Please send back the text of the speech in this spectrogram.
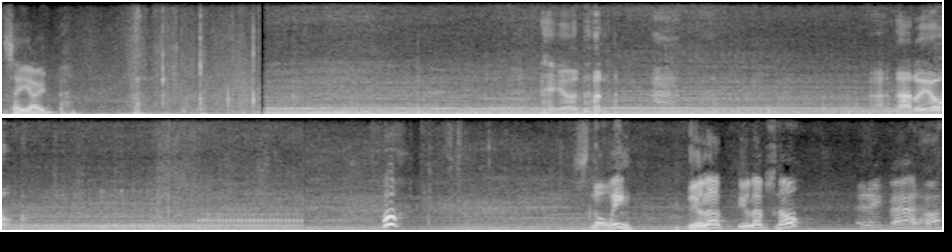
sa yard. Ayo doon. Daro yo. Snowing. Do you love you love snow? It ain't bad, huh?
